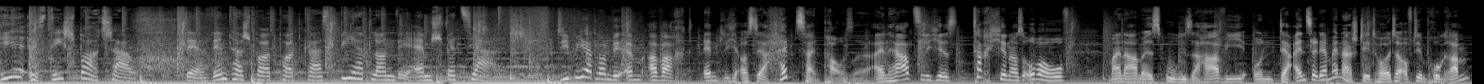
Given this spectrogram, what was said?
Hier ist die Sportschau, der Wintersport-Podcast Biathlon WM Spezial. Die Biathlon WM erwacht endlich aus der Halbzeitpause. Ein herzliches Tachchen aus Oberhof. Mein Name ist Uri Sahavi und der Einzel der Männer steht heute auf dem Programm.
